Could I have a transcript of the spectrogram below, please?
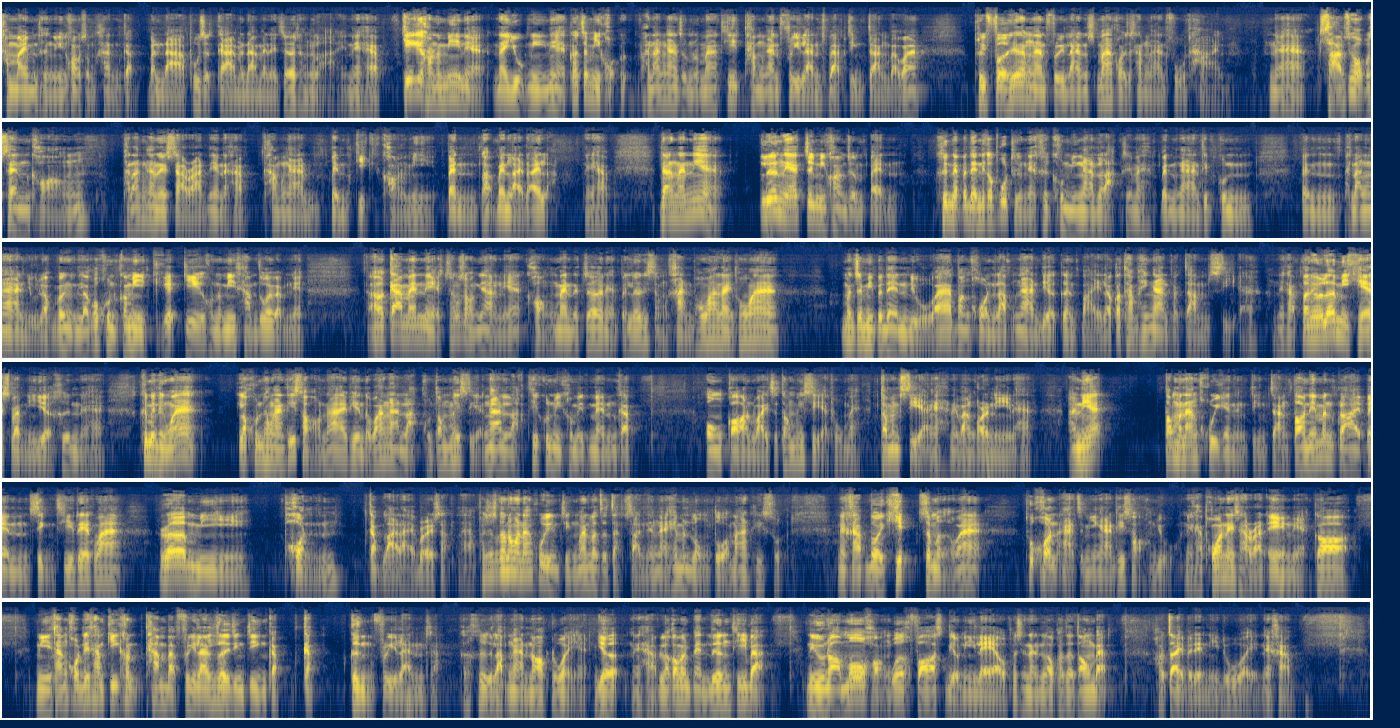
ทำไมมันถึงมีความสำคัญกับบรรดาผู้จัดการบรรดา manager ทั้งหลายนะครับ gig economy เนี่ยในยุคนี้เนี่ยก็จะมีพนักงานจำนวนมากที่ทำงานฟรีแลนซ์แบบจริงจังแบบว่า prefer ที่ทำงานฟรีแลนซ์มากกว่าจะทำงาน full time นะฮะ36%ของพนักงานในสหรัฐเนี่ยนะครับทำงานเป็น gig economy เป็นเป็นรายได้หลักนะครับ ดังนั้นเนี่ยเรื่องนี้จึงมีความจำเป็น คือในประเด็นที่เขาพูดถึงเนี่ยคือคุณมีงานหลักใช่ไหมเป็นงานที่คุณ เป็นพนักงานอยู่แล้วแล้วก็คุณก็มี gig economy ทำด้วยแบบนี้การ manage ทั้งสองอย่างนี้ของ manager เนี่ยเป็นเรื่องที่สำคัญ เพราะว่าอะไรเพราะว่ามันจะมีประเด็นอยู่ว่าบางคนรับงานเยอะเกินไป แล้วก็ทำให้งานประจำเสียนะครับตอนนี้เริ่มมีเคสแบบนี้เยอะขึ้นนะฮะคือหมายถึงว่าเราคุณทำงานที่ 2 ได้เพียงแต่ว่างานหลักคุณต้องไม่เสียงานหลักที่คุณมี commitment กับองค์กรไว้จะต้องไม่เสียถูกไหมแต่มันเสียไงในบางกรณีนะฮะอันเนี้ยต้องมานั่งคุยกันอย่างจริงจังตอนนี้มันกลายเป็นสิ่งที่เรียกว่า เริ่มมีผลกับหลาย ๆ บริษัทแล้ว เพราะฉะนั้นก็ต้องมานั่งคุยจริง ๆ ว่าเราจะจัดสรรยังไงให้มันลงตัวมากที่สุดนะครับ โดยคิดเสมอว่าทุกคนอาจจะมีงานที่ 2 อยู่นะครับ เพราะว่าในสหรัฐเองเนี่ยก็มีทั้งคนที่ทำ gig ทำแบบฟรีแลนซ์เลยจริง ๆ กับกับกึ่งฟรีแลนซ์ก็คือรับงานนอกด้วยเยอะนะครับ แล้วก็มันเป็นเรื่องที่แบบ new normal ของ workforce เดี๋ยวนี้แล้ว เพราะฉะนั้นเราก็จะต้องแบบเข้าใจประเด็นนี้ด้วยนะครับ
